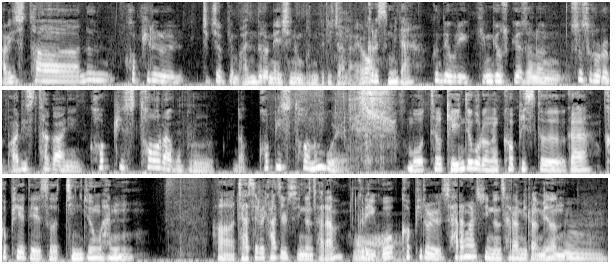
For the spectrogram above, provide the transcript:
바리스타는 커피를 직접 이렇게 만들어내시는 분들이잖아요. 그렇습니다. 근데 우리 김 교수께서는 스스로를 바리스타가 아닌 커피스터라고 부른다. 커피스터는 뭐예요? 뭐 저 개인적으로는 커피스터가 커피에 대해서 진중한 어, 자세를 가질 수 있는 사람 그리고 어. 커피를 사랑할 수 있는 사람이라면 음,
